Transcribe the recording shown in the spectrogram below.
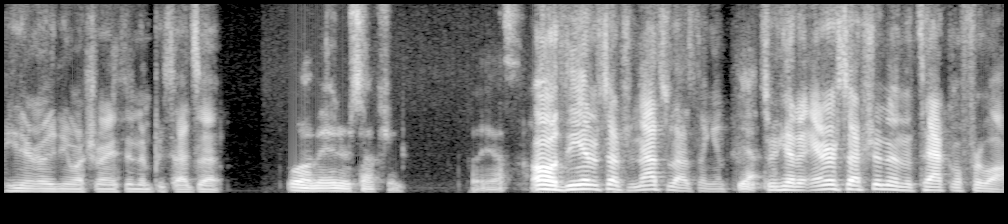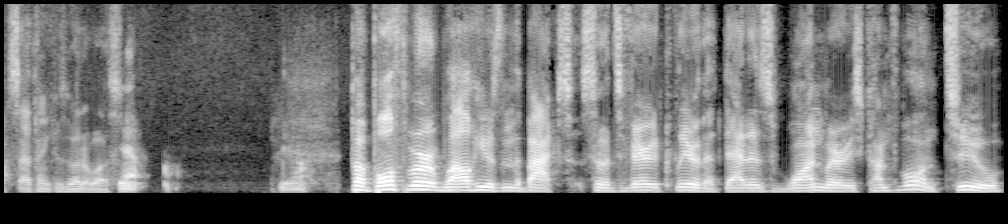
he didn't really do much of anything besides that. Well, the interception. But yes. Oh, the interception. That's what I was thinking. Yeah. So he had an interception and the tackle for loss, I think is what it was. Yeah. Yeah. But both were while he was in the box. So it's very clear that that is one where he's comfortable. And two,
